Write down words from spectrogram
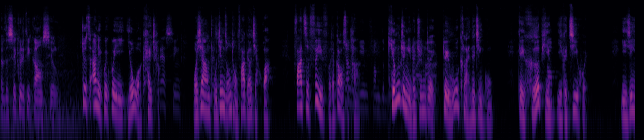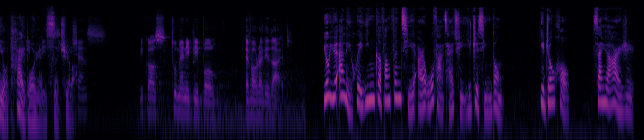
of the Security Council. 这次安理会会议由我开场，我向普京总统发表讲话，发自肺腑地告诉他，停止你的军队对乌克兰的进攻，给和平一个机会。已经有太多人死去了。由于安理会因各方分歧而无法采取一致行动，一周后，三月二日，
